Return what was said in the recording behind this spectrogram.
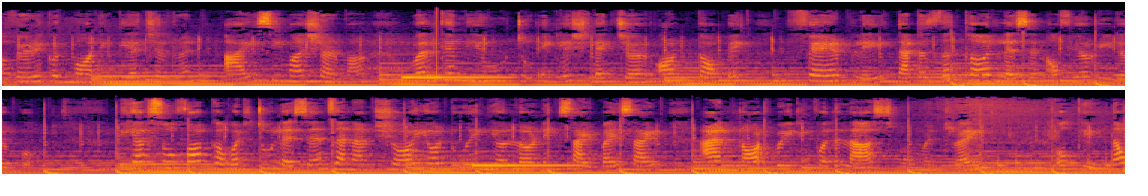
A very good morning, dear children. I, Seema Sharma, welcome you to English lecture on topic Fair Play, that is the third lesson of your reader book. We have so far covered two lessons, and I'm sure you're doing your learning side by side and not waiting for the last moment, right? Okay, now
